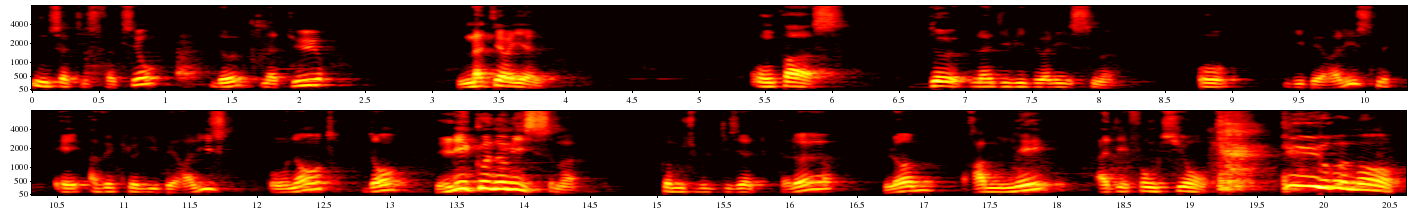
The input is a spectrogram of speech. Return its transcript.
une satisfaction de nature matérielle. On passe de l'individualisme au libéralisme, et avec le libéralisme, on entre dans l'économisme. Comme je vous le disais tout à l'heure, l'homme ramené à des fonctions purement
